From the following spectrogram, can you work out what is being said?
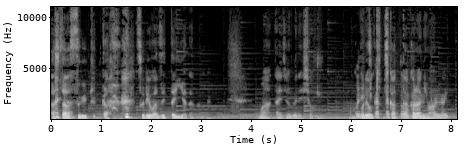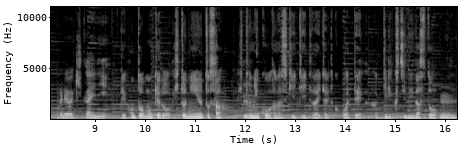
明日はすぐ結果。それは絶対嫌だな。まあ大丈夫でしょう。ここでこれを誓ったこと誓ったからには。うんこのこれを機会に。で、本当思うけど、人に言うとさ、人にこう話聞いていただいたりとか、こうやってはっきり口に出すと、うん。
